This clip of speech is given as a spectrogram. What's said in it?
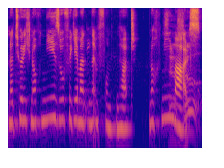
natürlich noch nie so für jemanden empfunden hat. Noch niemals.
